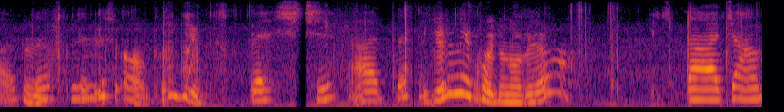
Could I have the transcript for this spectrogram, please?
altı, 3, 5, 6, 7. beş, altı, Geri niye koydun oraya? dağacağım.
